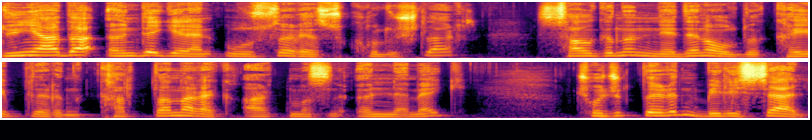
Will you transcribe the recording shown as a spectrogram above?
Dünyada önde gelen uluslararası kuruluşlar salgının neden olduğu kayıpların katlanarak artmasını önlemek, çocukların bilişsel,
